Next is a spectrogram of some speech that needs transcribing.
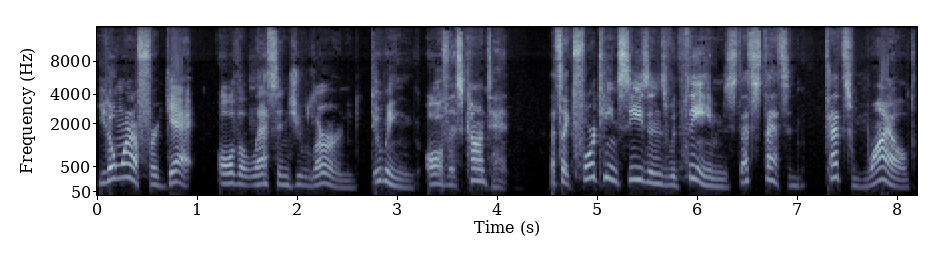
you don't want to forget all the lessons you learned doing all this content. That's like 14 seasons with themes. That's that's that's wild.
